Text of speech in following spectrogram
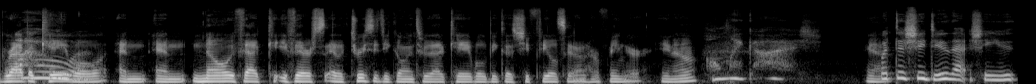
grab Wow. a cable and and know if that if there's electricity going through that cable because she feels it on her finger you know oh my gosh. yeah What does she do that she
